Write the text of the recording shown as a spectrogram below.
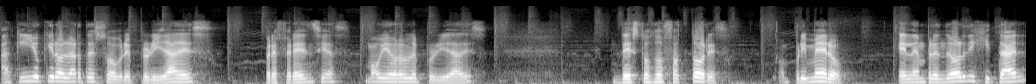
aquí yo quiero hablarte sobre prioridades, preferencias, voy a hablar de prioridades de estos dos factores. Primero, el emprendedor digital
